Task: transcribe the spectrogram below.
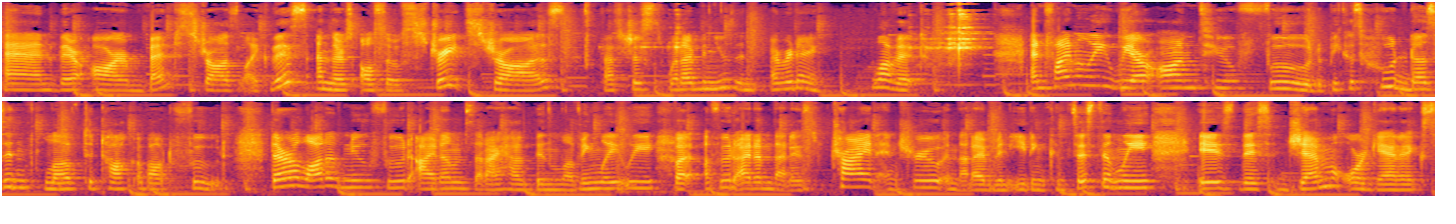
And there are bent straws like this, and there's also straight straws. That's just what I've been using every day. Love it. And finally, we are on to food because who doesn't love to talk about food? There are a lot of new food items that I have been loving lately, but a food item that is tried and true and that I've been eating consistently is this Jem Organics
